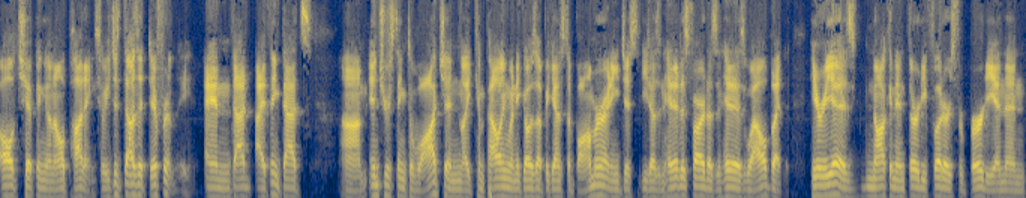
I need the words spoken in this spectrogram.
all chipping and all putting. So he just does it differently. And that I think that's um, interesting to watch and like compelling when he goes up against a bomber and he just he doesn't hit it as far, doesn't hit it as well. But here he is knocking in 30 footers for birdie. And then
